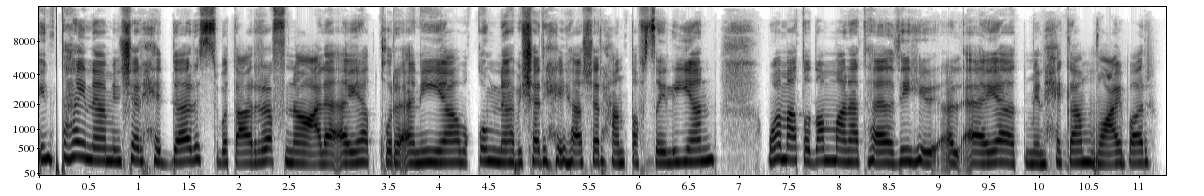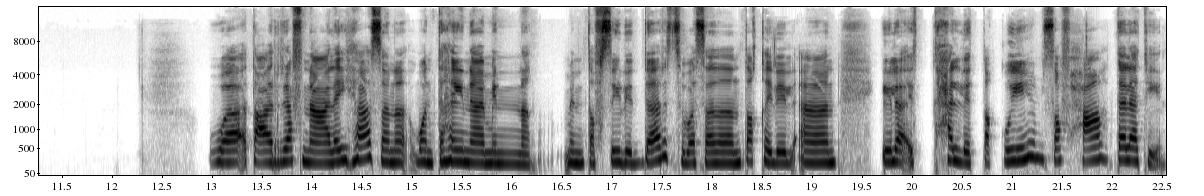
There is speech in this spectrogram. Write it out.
انتهينا من شرح الدرس وتعرفنا على آيات قرآنية وقمنا بشرحها شرحا تفصيليا وما تضمنت هذه الآيات من حكم وعبر وتعرفنا عليها وانتهينا من من تفصيل الدرس وسننتقل الآن إلى حل التقويم صفحة 30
